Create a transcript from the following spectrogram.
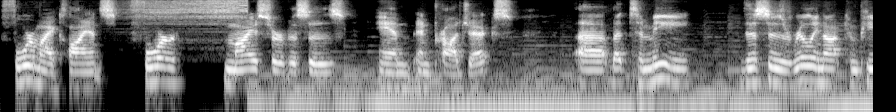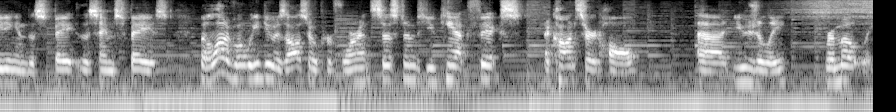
for my clients for my services and and projects. Uh, but to me, this is really not competing in the space, the same space. But a lot of what we do is also performance systems. You can't fix a concert hall uh, usually remotely.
